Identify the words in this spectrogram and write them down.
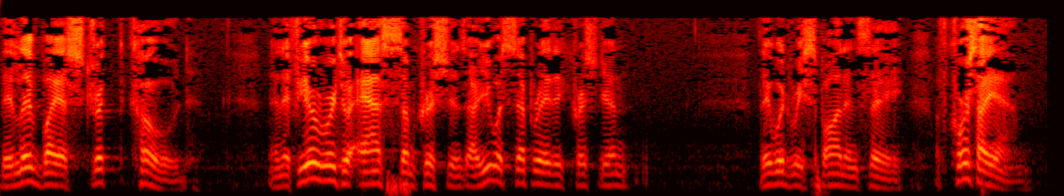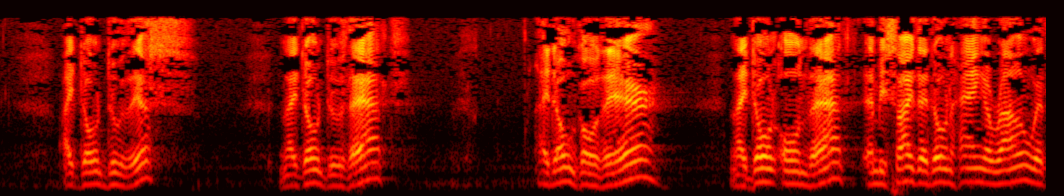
They live by a strict code. And if you were to ask some Christians, Are you a separated Christian? they would respond and say, Of course I am. I don't do this, and I don't do that. I don't go there, and I don't own that. And besides, I don't hang around with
